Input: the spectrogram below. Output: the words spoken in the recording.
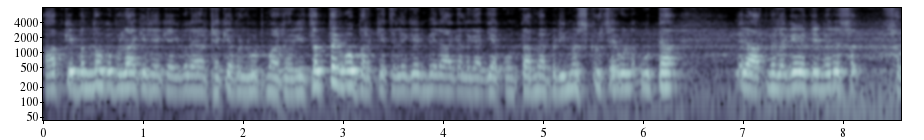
آپ کے بندوں کو بلا کے لے کے بولا یار ٹھیکے پر لوٹ ماٹ ہو رہی ہے۔ جب تک وہ بھر کے چلے گئے، میرا آگے لگا دیا کنٹا میں بڑی مشکل سے اٹھا۔ میرے ہاتھ میں لگے ہوئے تھے، میرے سب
